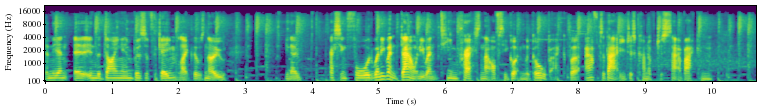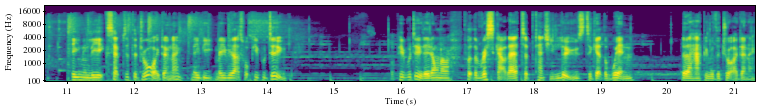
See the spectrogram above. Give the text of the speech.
in the end, uh, in the dying embers of the game. Like there was no, you know, pressing forward. When he went down, he went team press, and that obviously got him the goal back. But after that, he just kind of just sat back and seemingly accepted the draw. I don't know. Maybe maybe that's what people do. People do, they don't want to put the risk out there to potentially lose to get the win. So they're happy with the draw. I don't know.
